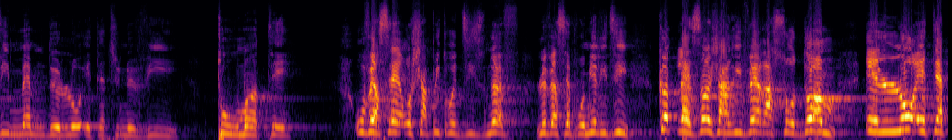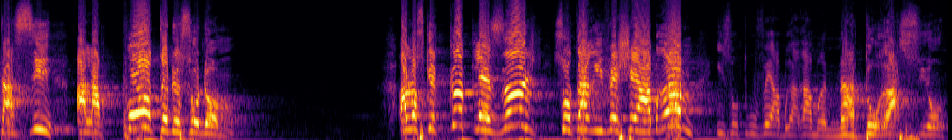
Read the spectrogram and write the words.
vie même de l'eau était une vie tourmentée. Au chapitre 19, le verset premier, il dit, quand les anges arrivèrent à Sodome et l'eau était assise à la porte de Sodome. Alors que quand les anges sont arrivés chez Abraham, ils ont trouvé Abraham en adoration.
